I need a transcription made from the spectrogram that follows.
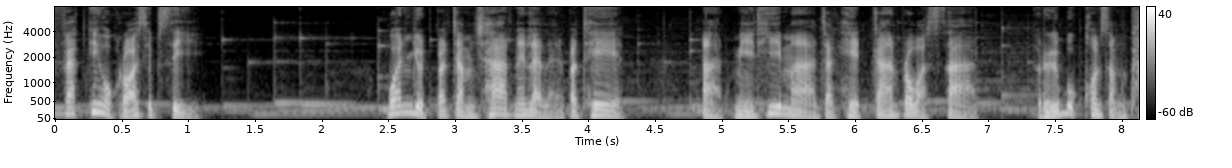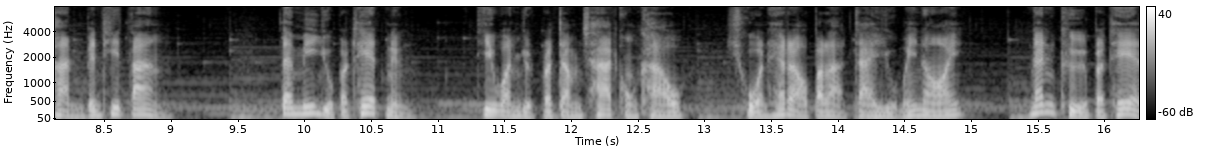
fact ที่ 614 วันหยุดประจำชาติในหลาย ๆ ประเทศ อาจมีที่มาจากเหตุการณ์ประวัติศาสตร์ หรือบุคคลสำคัญเป็นที่ตั้ง แต่มีอยู่ประเทศหนึ่ง ที่วันหยุดประจำชาติของเขา ชวนให้เราประหลาดใจอยู่ไม่น้อย นั่นคือประเทศ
